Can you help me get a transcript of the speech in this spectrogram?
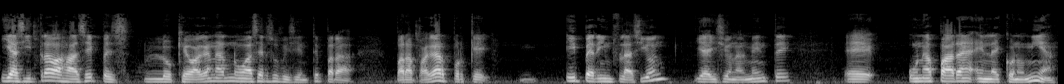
y así trabajase, pues lo que va a ganar no va a ser suficiente para, para pagar, porque hiperinflación y adicionalmente eh, una para en la economía.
